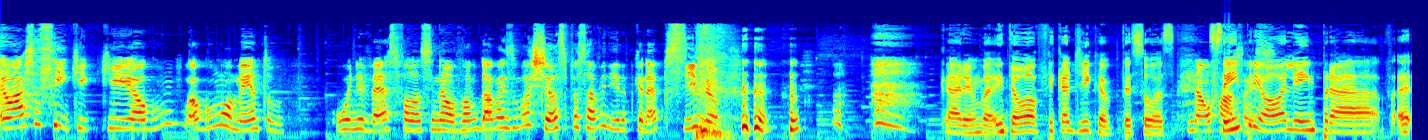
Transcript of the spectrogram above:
eu acho assim que, que algum, algum momento o universo falou assim: não, vamos dar mais uma chance pra essa menina, porque não é possível. Caramba, então ó, fica a dica, pessoas. Não Sempre isso. olhem pra. é,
